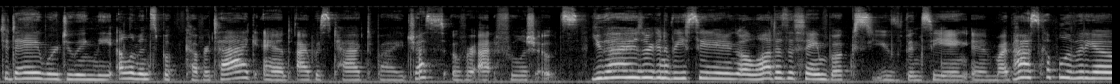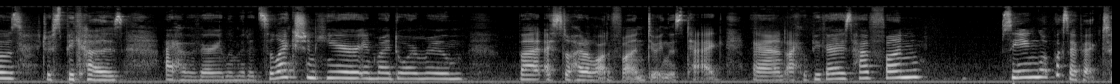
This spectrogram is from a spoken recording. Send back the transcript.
Today we're doing the Elements book cover tag and I was tagged by Jess over at Foolish Oats. You guys are going to be seeing a lot of the same books you've been seeing in my past couple of videos just because I have a very limited selection here in my dorm room but I still had a lot of fun doing this tag and I hope you guys have fun seeing what books I picked.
